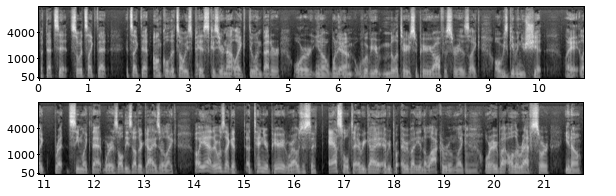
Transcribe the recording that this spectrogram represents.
But that's it. So it's like that. It's like that uncle that's always pissed because you're not like doing better, or you know, one of Yeah. your, whoever your military superior officer is like always giving you shit. Like like Bret seemed like that, whereas all these other guys are like, oh yeah, there was like a, a ten year period where I was just an asshole to every guy, every everybody in the locker room, like mm-hmm. or everybody, all the refs, or you know,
